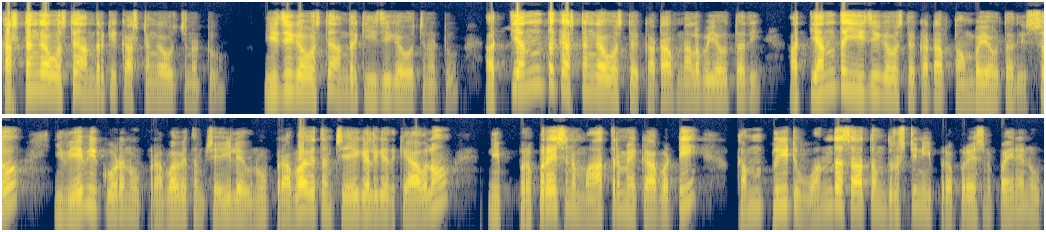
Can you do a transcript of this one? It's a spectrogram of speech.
కష్టంగా వస్తే అందరికీ కష్టంగా వచ్చినట్టు. ఈజీగా వస్తే అందరికీ ఈజీగా వచ్చినట్టు. అత్యంత కష్టంగా వస్తే కట్ ఆఫ్ నలభై అవుతుంది. అత్యంత ఈజీగా వస్తే కటాఫ్ తొంభై అవుతుంది. సో ఇవేవి కూడా నువ్వు ప్రభావితం చేయలేవు. నువ్వు ప్రభావితం చేయగలిగేది కేవలం నీ ప్రిపరేషన్ మాత్రమే కాబట్టి కంప్లీట్ వంద శాతం దృష్టి నీ ప్రిపరేషన్ పైనే నువ్వు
